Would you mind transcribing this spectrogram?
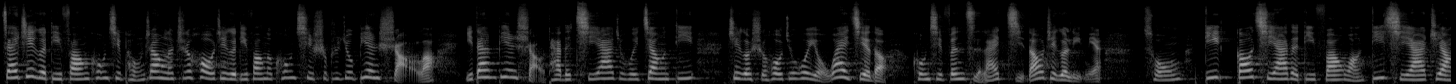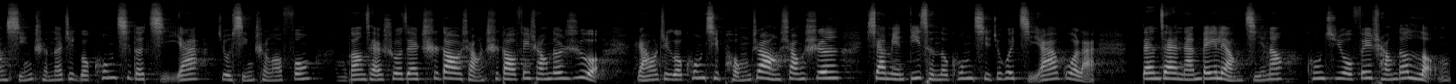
在这个地方，空气膨胀了之后，这个地方的空气是不是就变少了？一旦变少，它的气压就会降低。这个时候就会有外界的空气分子来挤到这个里面，从低高气压的地方往低气压，这样形成的这个空气的挤压就形成了风。我们刚才说，在赤道上，赤道非常的热，然后这个空气膨胀上升，下面低层的空气就会挤压过来。但在南北两极呢，空气又非常的冷。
